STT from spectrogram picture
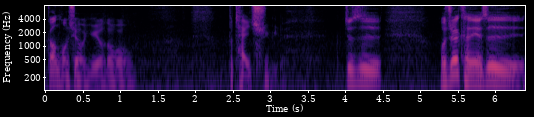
高中同学有约我都不太去了，就是我觉得可能也是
